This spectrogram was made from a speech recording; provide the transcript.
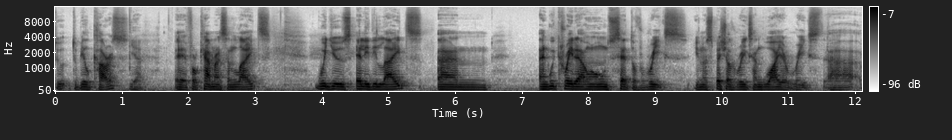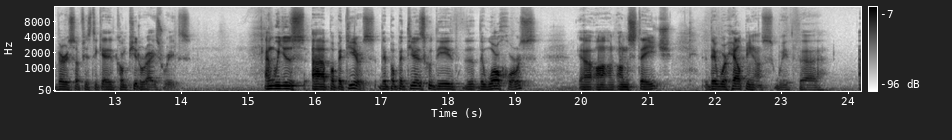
to, to build cars Yeah. uh, for cameras and lights. We use LED lights and and we create our own set of rigs, you know, special rigs and wire rigs, uh, very sophisticated computerized rigs. And we use uh, puppeteers, the puppeteers who did the, the War Horse uh, on, on stage. They were helping us with uh, uh,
